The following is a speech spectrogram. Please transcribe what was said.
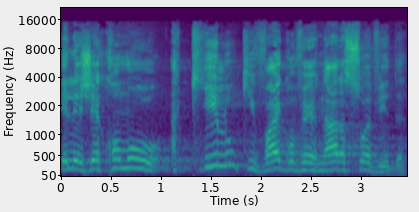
eleger como aquilo que vai governar a sua vida.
